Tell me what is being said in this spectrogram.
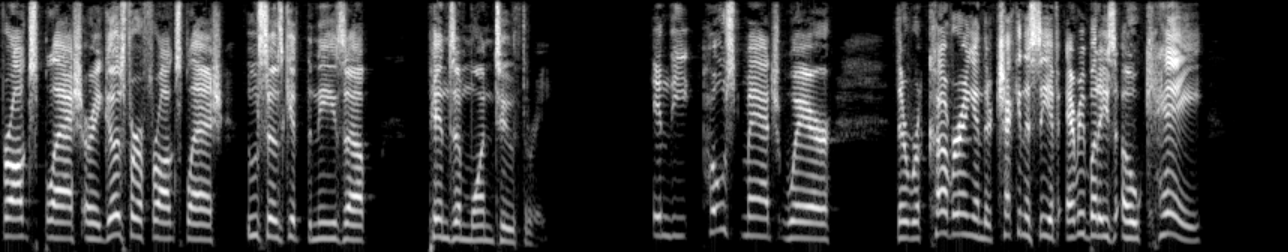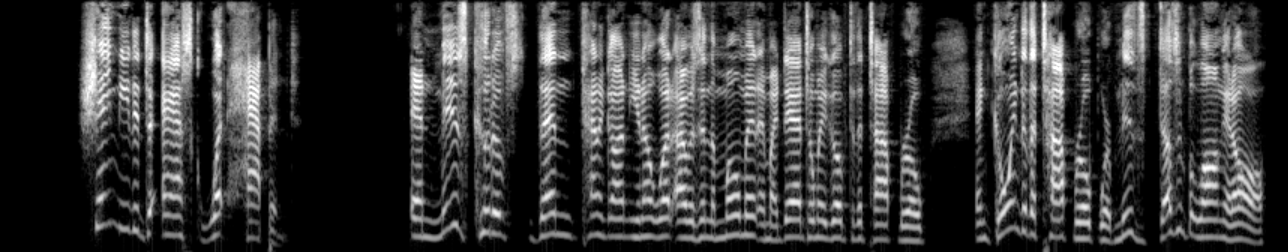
frog splash, or he goes for a frog splash. Usos get the knees up, pins him one, two, three. In the post match where they're recovering and they're checking to see if everybody's okay, Shane needed to ask what happened. And Miz could have then kind of gone, you know what? I was in the moment and my dad told me to go up to the top rope. And going to the top rope where Miz doesn't belong at all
